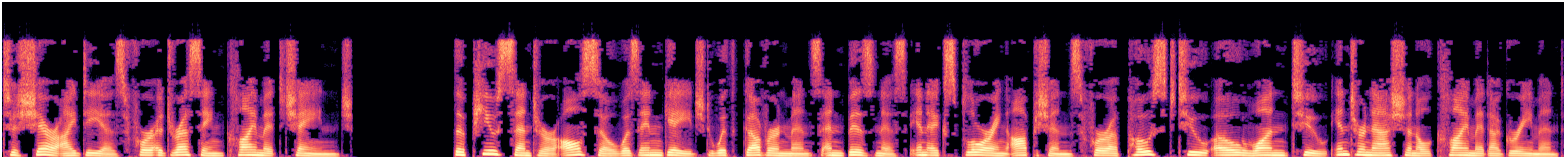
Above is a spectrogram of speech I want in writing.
to share ideas for addressing climate change. The Pew Center also was engaged with governments and business in exploring options for a post-2012 international climate agreement.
